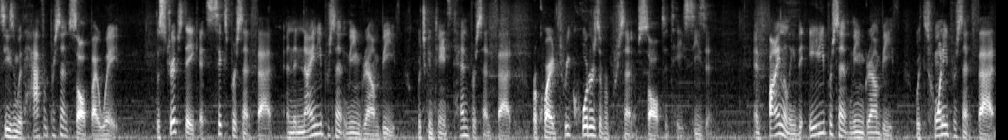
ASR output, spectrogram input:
seasoned with half a percent salt by weight. The strip steak at 6% fat and the 90% lean ground beef, which contains 10% fat, required 3 quarters of a percent of salt to taste seasoned. And finally, the 80% lean ground beef with 20% fat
